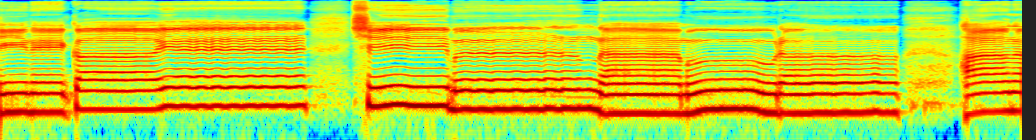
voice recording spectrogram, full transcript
시냇가에 심은 나무라. 하나님의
